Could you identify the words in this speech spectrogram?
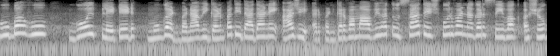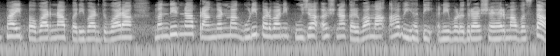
હુબહુ ગોલ પ્લેટેડ મુગટ બનાવી ગણપતિ દાદાને આજે અર્પણ કરવામાં આવ્યું હતું. સાથે જ પૂર્વ નગર સેવક અશોકભાઈ પવારના પરિવાર દ્વારા મંદિરના પ્રાંગણમાં ગુડી પડવાની પૂજા અર્ચના કરવામાં આવી હતી અને વડોદરા શહેરમાં વસતા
